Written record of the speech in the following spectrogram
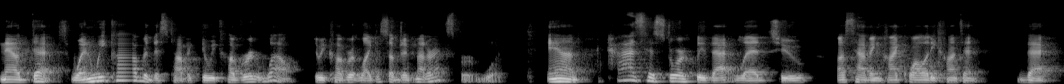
Now, depth. When we cover this topic, do we cover it well? Do we cover it like a subject matter expert would? And has historically that led to us having high quality content that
